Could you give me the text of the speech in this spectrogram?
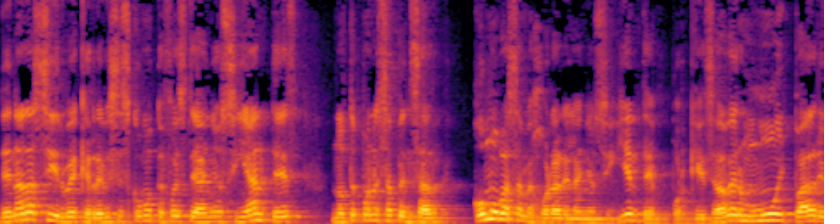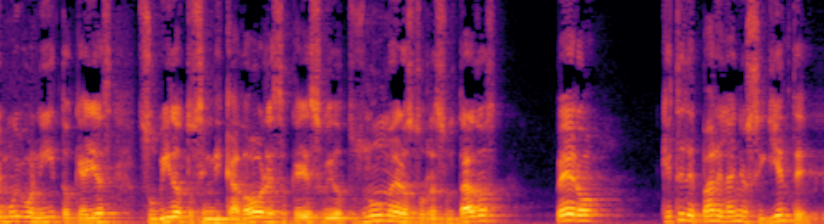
de nada sirve que revises cómo te fue este año si antes no te pones a pensar cómo vas a mejorar el año siguiente, porque se va a ver muy padre, muy bonito que hayas subido tus indicadores o que hayas subido tus números, tus resultados, pero ¿qué te depara el año siguiente?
